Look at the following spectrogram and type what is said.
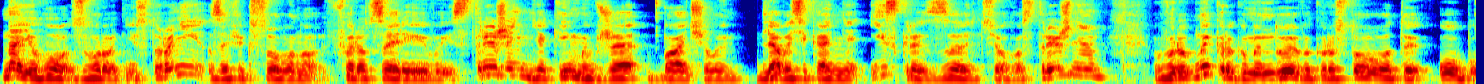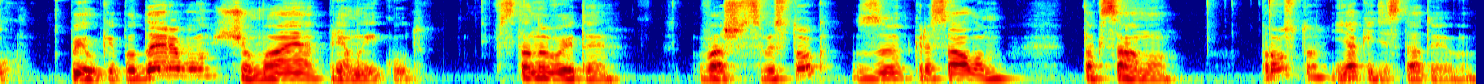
На його зворотній стороні зафіксовано фероцерієвий стрижень, який ми вже бачили. Для висікання іскри з цього стрижня виробник рекомендує використовувати обух пилки по дереву, що має прямий кут. Встановити ваш свисток з кресалом так само просто, як і дістати його.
